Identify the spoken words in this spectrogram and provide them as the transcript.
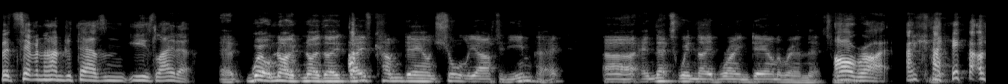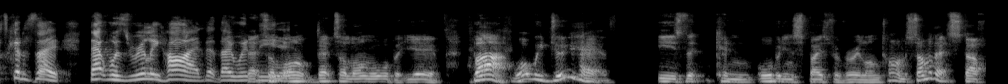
But 700,000 years later. Uh, well, no, no, they they've come down shortly after the impact, uh, and that's when they've rained down around that time. Oh, right. Okay. I was going to say that was really high that they went that's in a long that's a long orbit, yeah. But what we do have is that can orbit in space for a very long time. Some of that stuff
